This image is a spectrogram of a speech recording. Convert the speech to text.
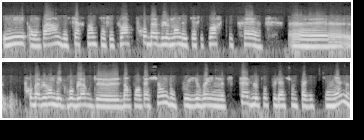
et on parle de certains territoires, probablement des territoires qui seraient euh, probablement des gros blocs d'implantation, donc où il y aurait une faible population palestinienne.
